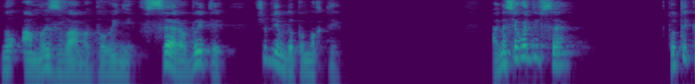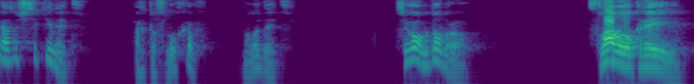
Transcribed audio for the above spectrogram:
Ну, а ми з вами повинні все робити, щоб їм допомогти. А на сьогодні все. Тут і казочці кінець. А хто слухав, молодець. Всього вам доброго. Слава Україні!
